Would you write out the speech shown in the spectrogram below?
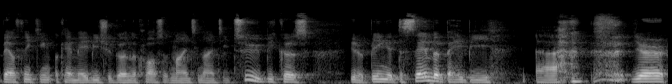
they're thinking, okay, maybe you should go in the class of 1992 because, you know, being a December baby, uh, you're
